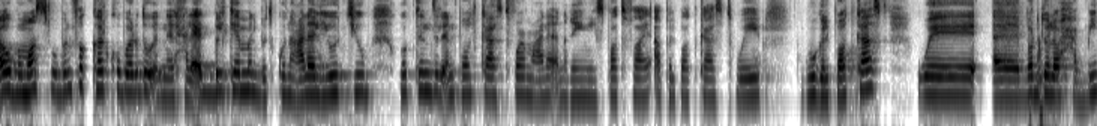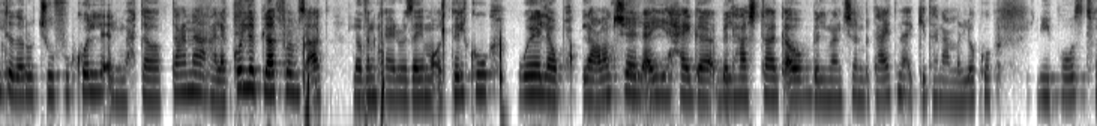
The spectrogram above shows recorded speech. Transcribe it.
أو بمصر. وبنفكركم برضو إن الحلقات بالكامل بتكون على اليوتيوب وبتنزل in podcast form على أنغامي سبوتيفاي أبل بودكاست وجوجل بودكاست وبرضو لو حابين تقدروا تشوفوا كل المحتوى بتاعنا على كل ال platforms at love and Cairo زي ما قلت لكم. ولو لو عملت share لأي حاجة بالهاشتاج أو بال mention بتاعتنا أكيد هنعمل لكم repost ف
